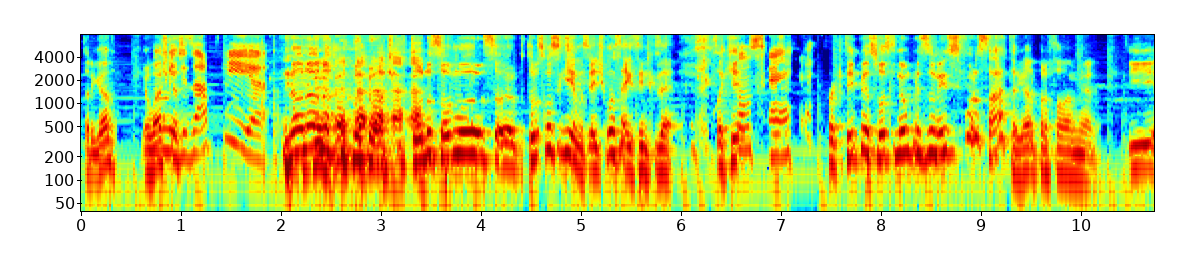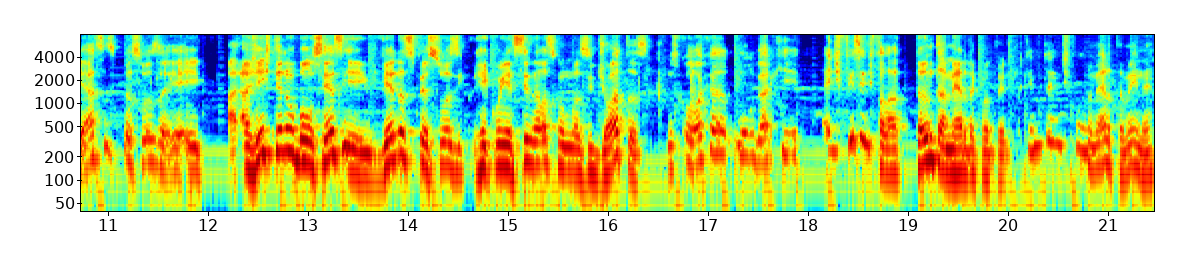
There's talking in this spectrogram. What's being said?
tá ligado? Eu não acho me que... desafia. Não, não, não. Eu acho que todos somos. Todos conseguimos, a gente consegue, se a gente quiser. Só que, consegue. Só que tem pessoas que não precisam nem se esforçar, tá ligado? Pra falar merda. E essas pessoas. E, a, a, gente tendo o bom senso e vendo as pessoas e reconhecendo elas como umas idiotas, nos coloca num lugar que é difícil a gente falar tanta merda quanto eles, porque tem muita gente falando merda também, né?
